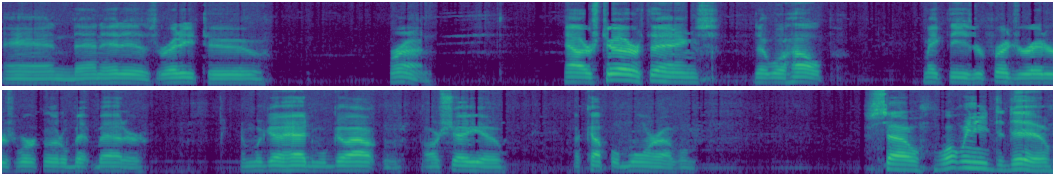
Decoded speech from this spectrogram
and then it is ready to run. Now there's two other things that will help make these refrigerators work a little bit better. And we'll go ahead and we'll go out and I'll show you a couple more of them. So what we need to do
